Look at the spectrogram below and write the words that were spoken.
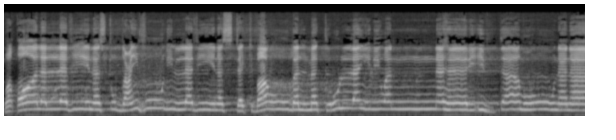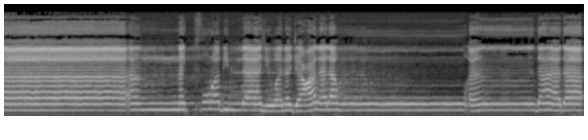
وقال الذين استضعفوا للذين استكبروا بل مكر الليل والنهار إذ تامروننا أن نكفر بالله ونجعل له أندادا.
